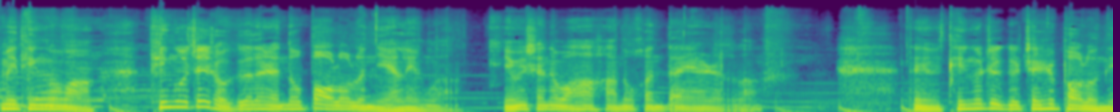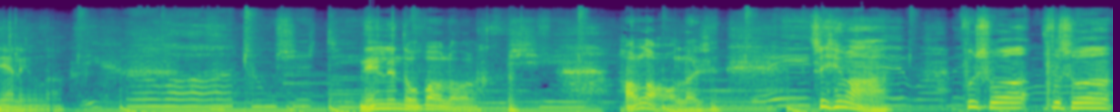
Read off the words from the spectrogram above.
没听过吗？听过这首歌的人都暴露了年龄了，因为现在娃哈哈都换代言人了。对，听过这歌真是暴露年龄了，年龄都暴露了，好老了这，最起码不说不说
